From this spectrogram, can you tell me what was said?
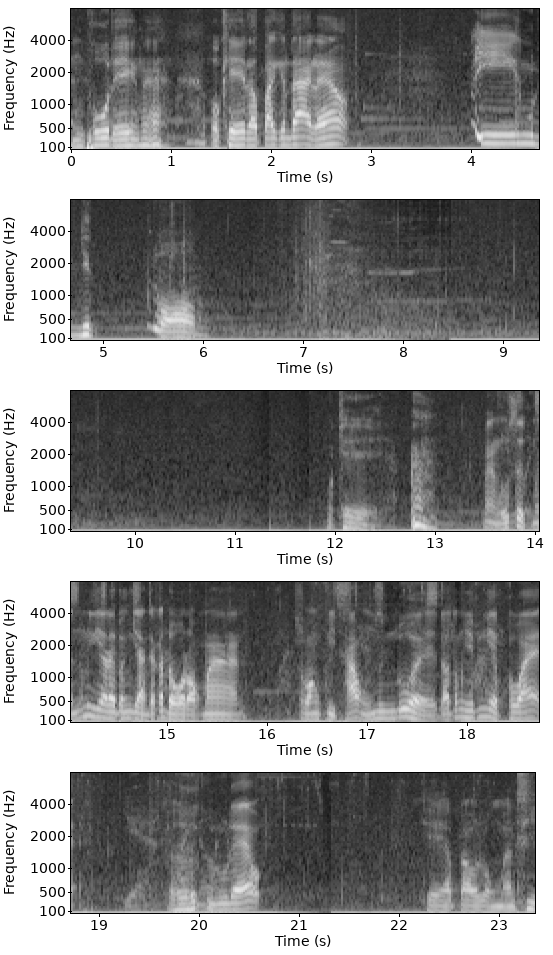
มึงพูดเองนะ โอเคเราไปกันได้แล้ว อีงุดหยิดโอ้ โอเคแม่งรู้สึกเหมือนมีอะไรบางอย่างจะกระโดดออกมา ระวังฝีเท้าของมึงด้วย เราต้องเงียบๆเขาไว้ Yeah, เอ I อกู know. รู้แล้ว โอเคครับเราลงมาที่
